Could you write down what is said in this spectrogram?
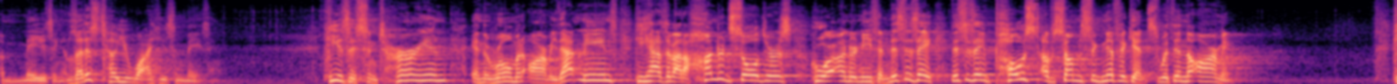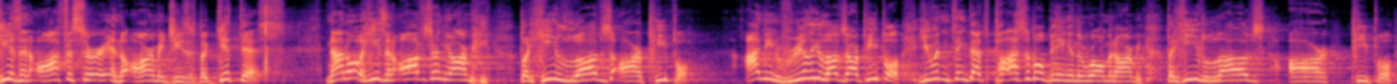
amazing. And let us tell you why he's amazing. He is a centurion in the Roman army. That means he has about 100 soldiers who are underneath him. This is, a, this is a post of some significance within the army. He is an officer in the army, Jesus, but get this. Not only he's an officer in the army, but he loves our people. I mean, really loves our people. You wouldn't think that's possible being in the Roman army, but he loves our people.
